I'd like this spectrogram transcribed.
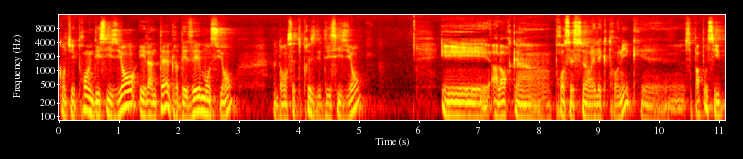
quand il prend une décision, il intègre des émotions dans cette prise de décision. Et alors qu'un processeur électronique, c'est pas possible.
